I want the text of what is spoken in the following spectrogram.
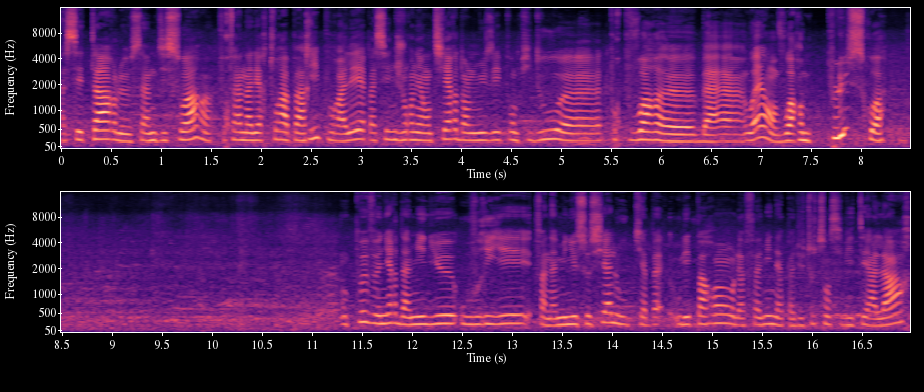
assez tard le samedi soir pour faire un aller-retour à Paris pour aller passer une journée entière dans le musée Pompidou euh, pour pouvoir euh, bah, ouais, en voir plus quoi. On peut venir d'un milieu ouvrier, enfin d'un milieu social où, les parents ou la famille n'a pas du tout de sensibilité à l'art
